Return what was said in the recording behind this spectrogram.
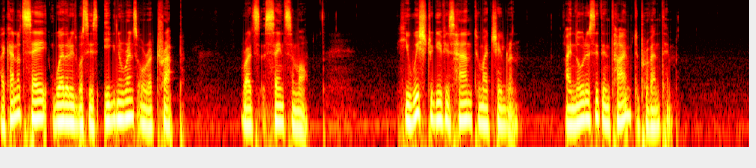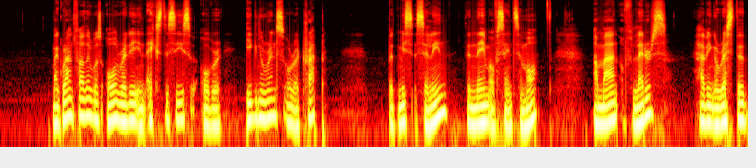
I cannot say whether it was his ignorance or a trap, writes Saint Simon. He wished to give his hand to my children. I noticed it in time to prevent him. My grandfather was already in ecstasies over ignorance or a trap, but Miss Celine, the name of Saint Simon, a man of letters, having arrested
